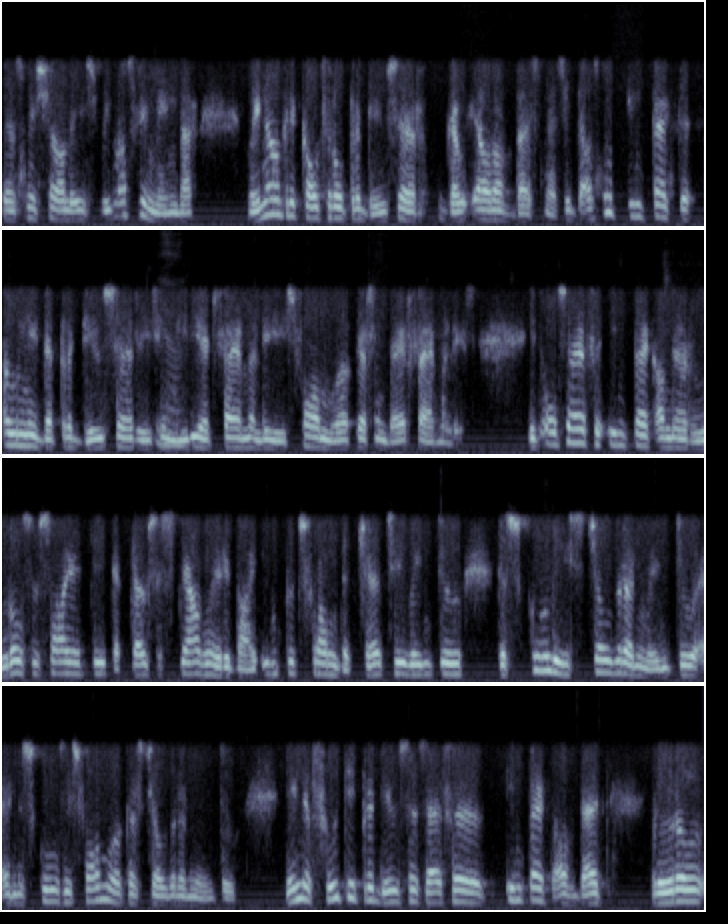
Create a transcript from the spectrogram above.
this, Michelle, is we must remember when an agricultural producer go out of business, it does not impact the, only the producer, his Yeah. immediate family, his farm workers and their families. It also has an impact on the rural society, the closest town where he buy inputs from, the church he went to, the school his children went to, and the schools his farm workers' children went to. Then the food he produces has an impact of that rural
